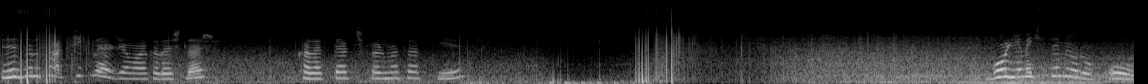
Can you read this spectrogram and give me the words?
Size bir taktik vereceğim arkadaşlar. Karakter çıkarma taktiği. Gol yemek istemiyorum. Oo.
